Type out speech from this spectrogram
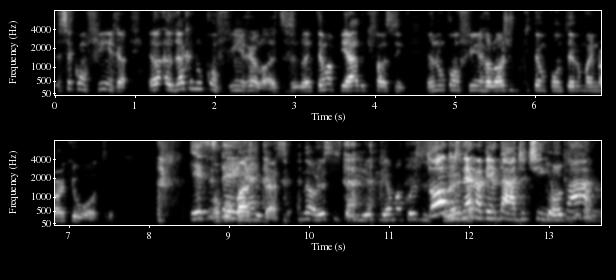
você confia em relógio? Eu, não é que eu não confio em relógio. Tem uma piada que fala assim: eu não confio em relógio porque tem um ponteiro menor que o outro. Esses uma têm, né? dessa. Não, esses têm. E é uma coisa Todos, estranha. né, na verdade, tinham, Todos, né? claro. Né?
